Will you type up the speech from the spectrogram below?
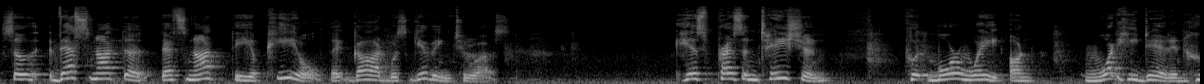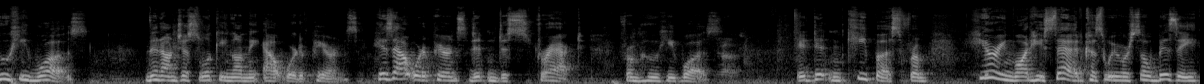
so that's not the that's not the appeal that God was giving to us. His presentation put more weight on what he did and who he was than on just looking on the outward appearance. His outward appearance didn't distract from who he was. It didn't keep us from hearing what he said because we were so busy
